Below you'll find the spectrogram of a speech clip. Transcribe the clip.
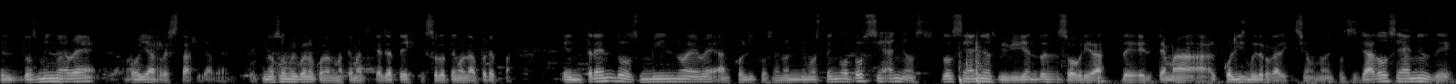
Del 2009 voy a restarle, a ver, porque no soy muy bueno con las matemáticas, ya te dije que solo tengo la prepa. Entré en 2009, Alcohólicos Anónimos, tengo 12 años, 12 años viviendo en sobriedad del tema alcoholismo y drogadicción, ¿no? Entonces ya 12 años de,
